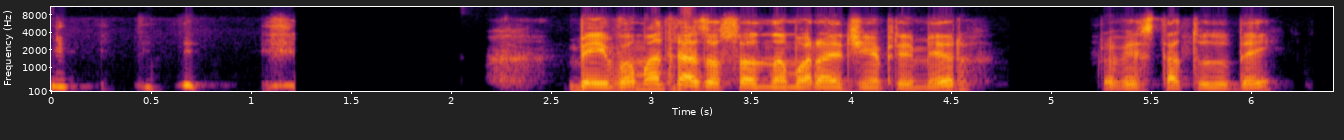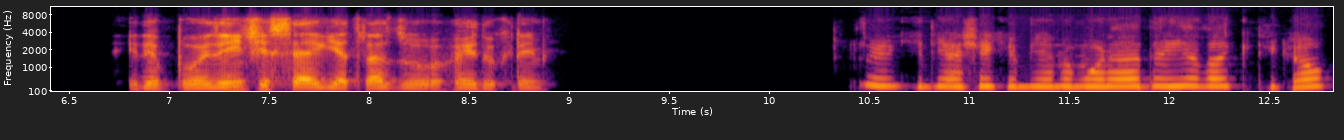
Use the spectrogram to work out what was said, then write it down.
Bem, vamos atrás da sua namoradinha primeiro, pra ver se tá tudo bem. E depois a gente segue atrás do rei do crime. Ele acha que a minha namorada ia lá, que legal.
